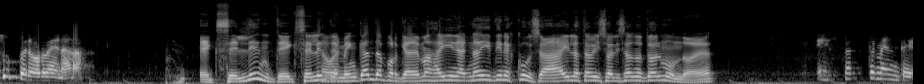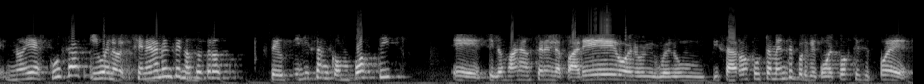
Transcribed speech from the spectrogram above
súper ordenada. Excelente, excelente. Bueno. Me encanta porque además ahí na- nadie tiene excusa. Ahí lo está visualizando todo el mundo, ¿eh? Exactamente, no hay excusas. Y bueno, generalmente nosotros se utilizan con post-it, eh, si los van a hacer en la pared o en, un, o en un pizarrón, justamente porque como el post-it se puede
